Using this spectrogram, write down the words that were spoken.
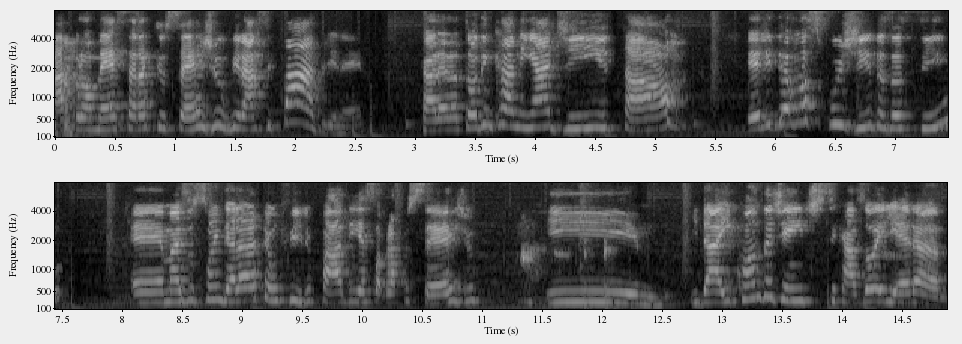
a promessa era que o Sérgio virasse padre, né? O cara era todo encaminhadinho e tal. Ele deu umas fugidas assim, é, mas o sonho dela era ter um filho padre e ia sobrar pro Sérgio. E, e daí, quando a gente se casou, ele era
